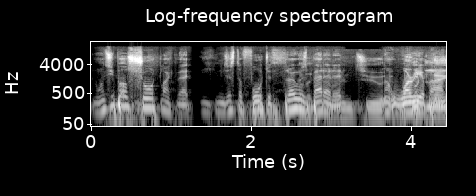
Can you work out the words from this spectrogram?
And once you bowl short like that, he can just afford to throw his bat at it, not worry about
